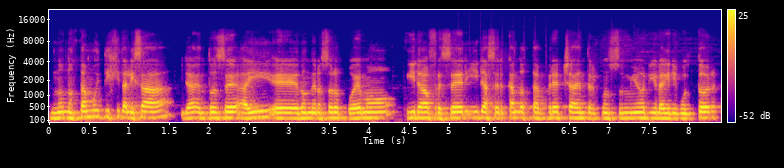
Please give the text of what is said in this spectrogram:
no, está muy digitalizada, ¿ya? Entonces ahí es donde nosotros podemos ir a ofrecer, ir acercando estas brechas entre el consumidor y el agricultor,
